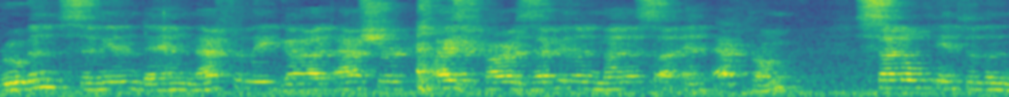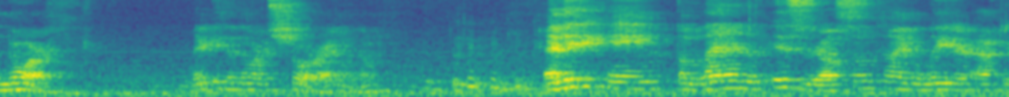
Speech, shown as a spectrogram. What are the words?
Reuben, Simeon, Dan, Naphtali, Gad, Asher, Issachar, Zebulun, Manasseh, and Ephraim settled into the north. Maybe the North Shore, I don't know. and they became the land of Israel sometime later after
